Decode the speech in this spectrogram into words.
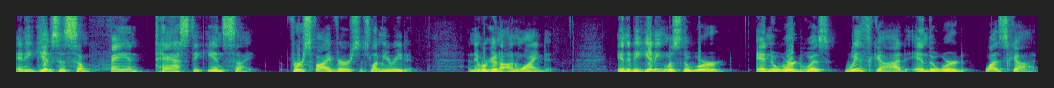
And he gives us some fantastic insight. First five verses, let me read it, and then we're going to unwind it. In the beginning was the Word, and the Word was with God, and the Word was God.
